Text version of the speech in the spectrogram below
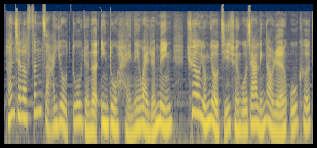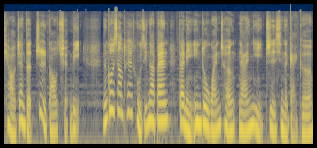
团结了纷杂又多元的印度海内外人民，却又拥有集权国家领导人无可挑战的至高权力，能够像推土机那般带领印度完成难以置信的改革。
